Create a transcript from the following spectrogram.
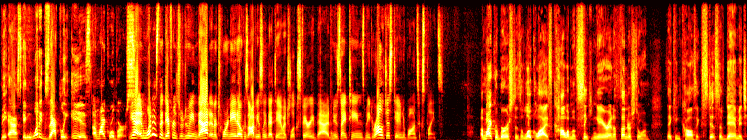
be asking, what exactly is a microburst? Yeah, and what is the difference between that and a tornado? Because obviously that damage looks very bad. News 19's meteorologist Daniel Bonds explains. A microburst is a localized column of sinking air in a thunderstorm. They can cause extensive damage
